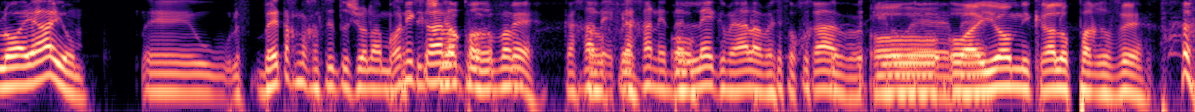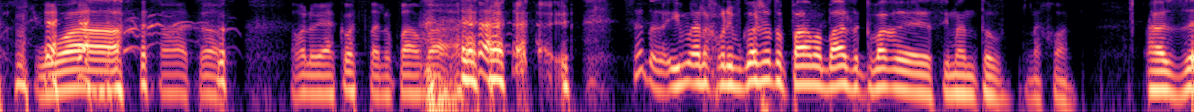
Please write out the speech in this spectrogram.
לא היה היום. אה, הוא בטח מחצית ראשונה, בוא מחצית נקרא שנייה לו הוא כבר עבר. פרפה. ככה- פרפה. ככה נדלג מעל המשוכה הזאת. כאילו, או או ב- היום נקרא לו פרווה. וואו. אה, טוב. אבל הוא יעקוץ אותנו פעם הבאה. בסדר, אם אנחנו נפגוש אותו פעם הבאה זה כבר אה, סימן טוב. נכון. אז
